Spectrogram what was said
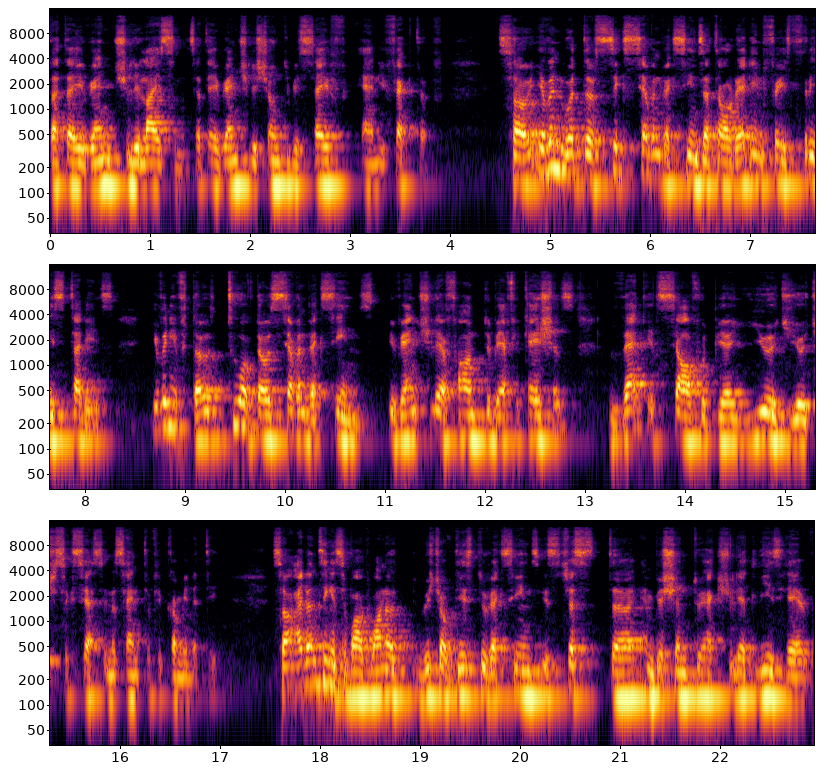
that are eventually licensed, that are eventually shown to be safe and effective. So even with the six, seven vaccines that are already in phase three studies, even if those two of those seven vaccines eventually are found to be efficacious, that itself would be a huge, huge success in the scientific community. So I don't think it's about one of which of these two vaccines. It's just the ambition to actually at least have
